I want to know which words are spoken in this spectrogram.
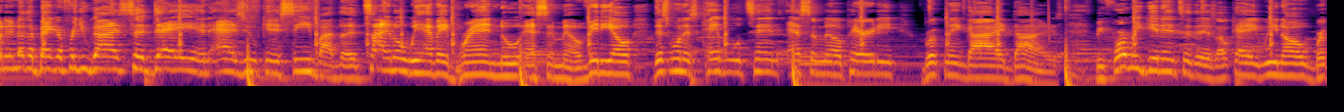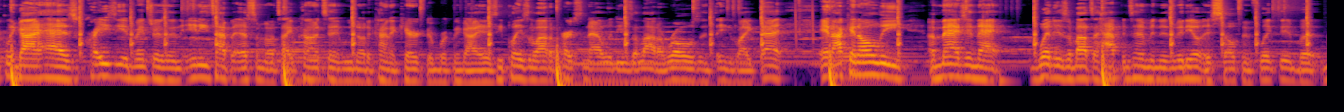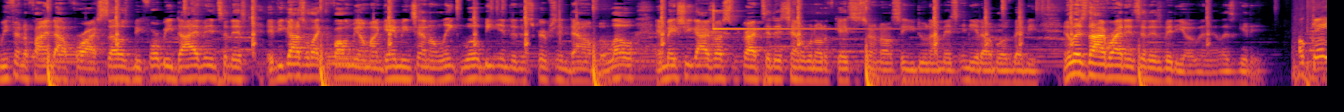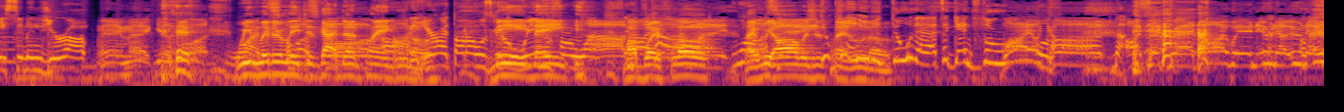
with another banger for you guys today. And as you can see by the title, we have a brand new SML video. This one is Kable10 SML parody, Brooklyn Guy Dies. Before we get into this, okay, we know Brooklyn Guy has crazy adventures in any type of SML type content. We know the kind of character Brooklyn Guy is. He plays a lot of personalities, a lot of roles and things like that. And I can only imagine that what is about to happen to him in this video is self-inflicted, but we finna find out for ourselves before we dive into this. If you guys would like to follow me on my gaming channel, link will be in the description down below. And make sure you guys are subscribed to this channel with notifications turned on so you do not miss any of the uploads, baby. And let's dive right into this video, man. Let's get it. Okay, Simmons, you're up. Hey, mate, guess what? we What? literally What's just got done playing Oh, Uno. here I thought I was gonna Me, win Nate, for once. my boy Flo. What? Like we all was just You playing can't even do that. That's against the Wild rules. card! I pick red, I win!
